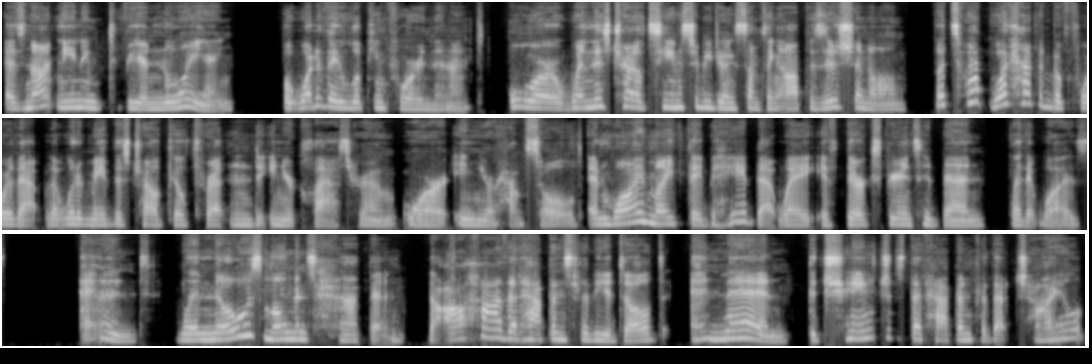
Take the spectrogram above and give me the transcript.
as not meaning to be annoying, but what are they looking for in that? Or when this child seems to be doing something oppositional, let's what, what happened before that that would have made this child feel threatened in your classroom or in your household? And why might they behave that way if their experience had been what it was? And when those moments happen, the aha that happens for the adult, and then the changes that happen for that child,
